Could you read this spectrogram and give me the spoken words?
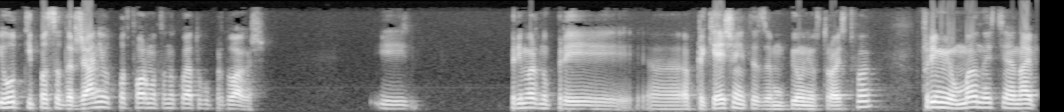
и от типа съдържание, от платформата, на която го предлагаш. И примерно при апликейшените за мобилни устройства, фримиума наистина е най-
